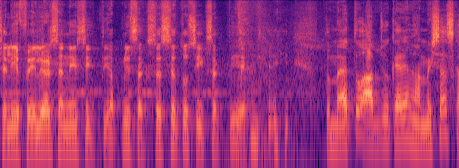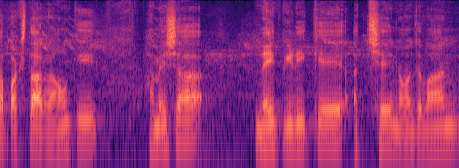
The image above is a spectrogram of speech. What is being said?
चलिए फेलियर से नहीं सीखती अपनी सक्सेस से तो सीख सकती है। तो मैं तो आप जो कह रहे हैं हमेशा इसका पक्षदार रहा हूँ कि हमेशा नई पीढ़ी के अच्छे नौजवान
